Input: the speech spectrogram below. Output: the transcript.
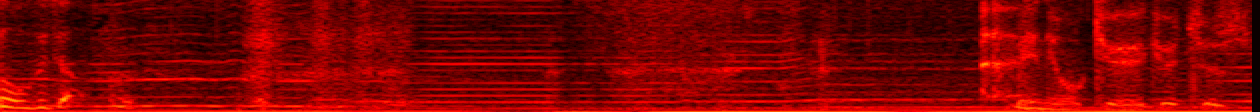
Birlikte olacağız. Beni o köye götür.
